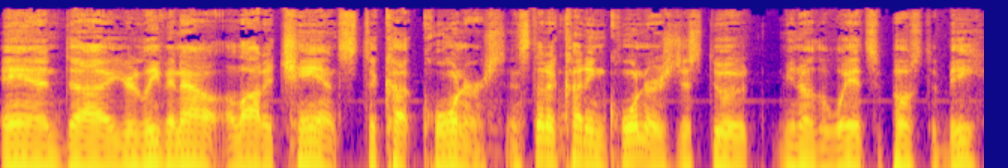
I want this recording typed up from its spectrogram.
and uh, you're leaving out a lot of chance to cut corners. Instead of cutting corners, just do it you know the way it's supposed to be.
